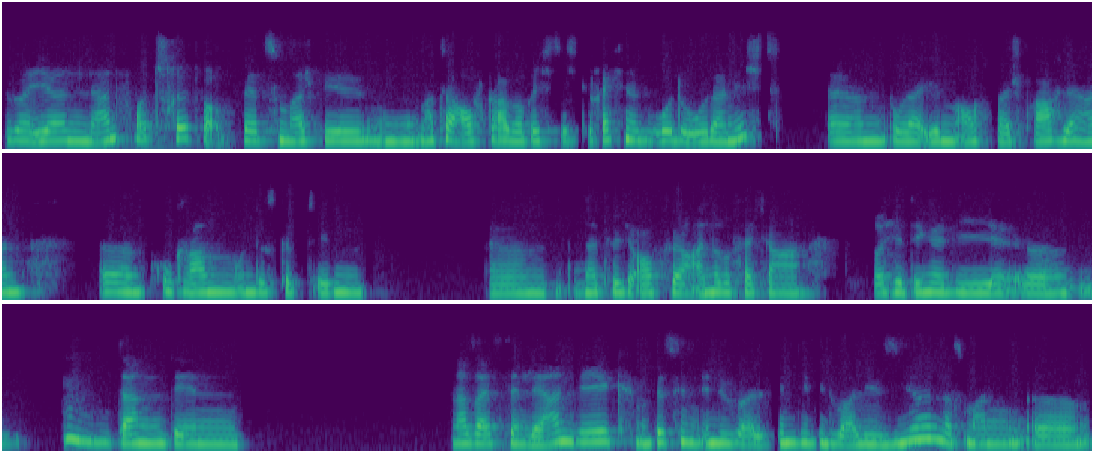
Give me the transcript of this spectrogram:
über ihren Lernfortschritt, ob jetzt zum Beispiel eine Matheaufgabe richtig gerechnet wurde oder nicht, ähm, oder eben auch bei Sprachlernprogrammen. Äh, und es gibt eben ähm, natürlich auch für andere Fächer solche Dinge, die äh, dann den einerseits den Lernweg ein bisschen individualisieren, dass man äh,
